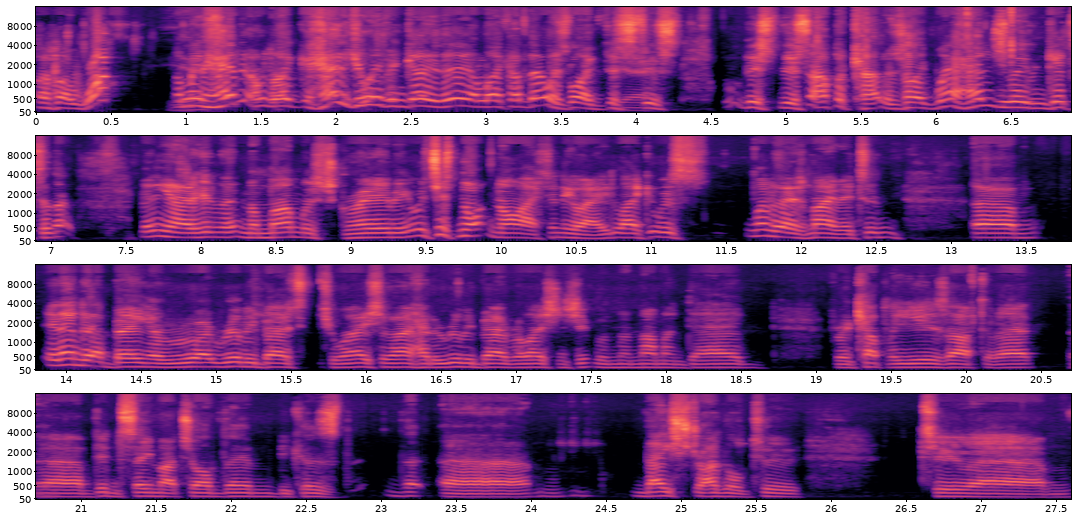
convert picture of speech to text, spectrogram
was like, "What?" I mean, how, I'm like, how did you even go there? Like that was like this Yeah. this this this uppercut. It was like, where? How did you even get to that? But you know, my mum was screaming. It was just not nice. Anyway, like it was one of those moments, and um, it ended up being a re- really bad situation. I had a really bad relationship with my mum and dad for a couple of years after that. Uh, didn't see much of them because th- uh, they struggled to to um,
